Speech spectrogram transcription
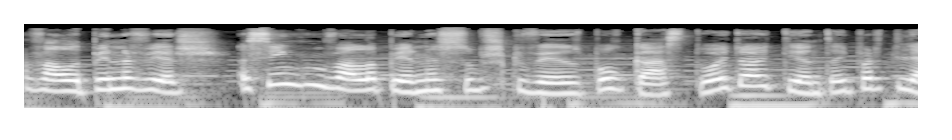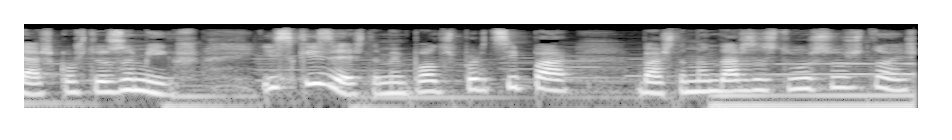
Vale a pena veres, assim como vale a pena subscrever o podcast do 880 e partilhares com os teus amigos. E se quiseres também podes participar, basta mandares as tuas sugestões.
